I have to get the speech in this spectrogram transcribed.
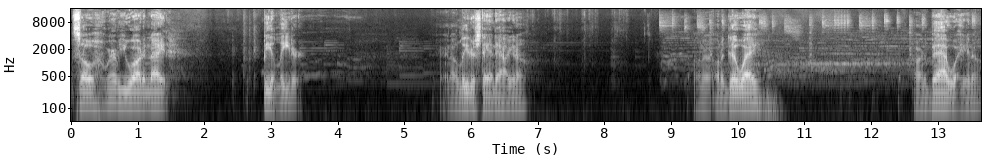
So, wherever you are tonight, be a leader. You know, leaders stand out, you know. On a on a good way or in a bad way, you know.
